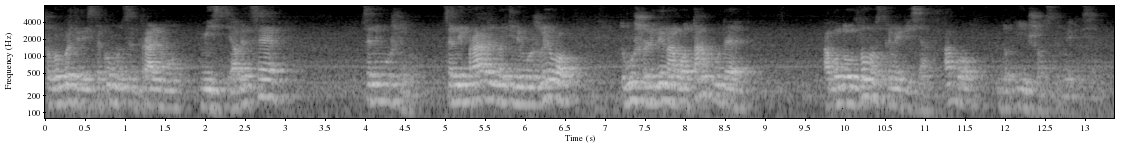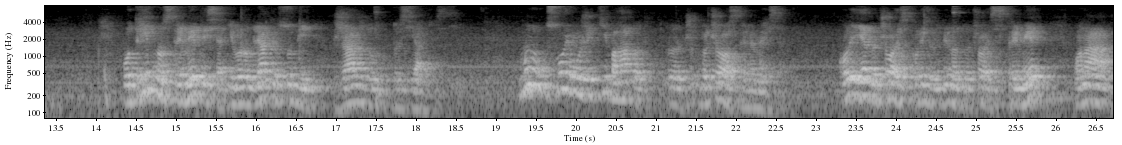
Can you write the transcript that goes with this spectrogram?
щоб бути десь в такому центральному місці. Але це, це неможливо. Це неправильно і неможливо, тому що людина або там буде, або до одного стремитися, або до іншого стремитися. Потрібно стремитися і виробляти в собі жажду до святості. Ми у своєму житті багато е, до чого стремимося. Коли є до чогось, коли людина до чогось стремить, вона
